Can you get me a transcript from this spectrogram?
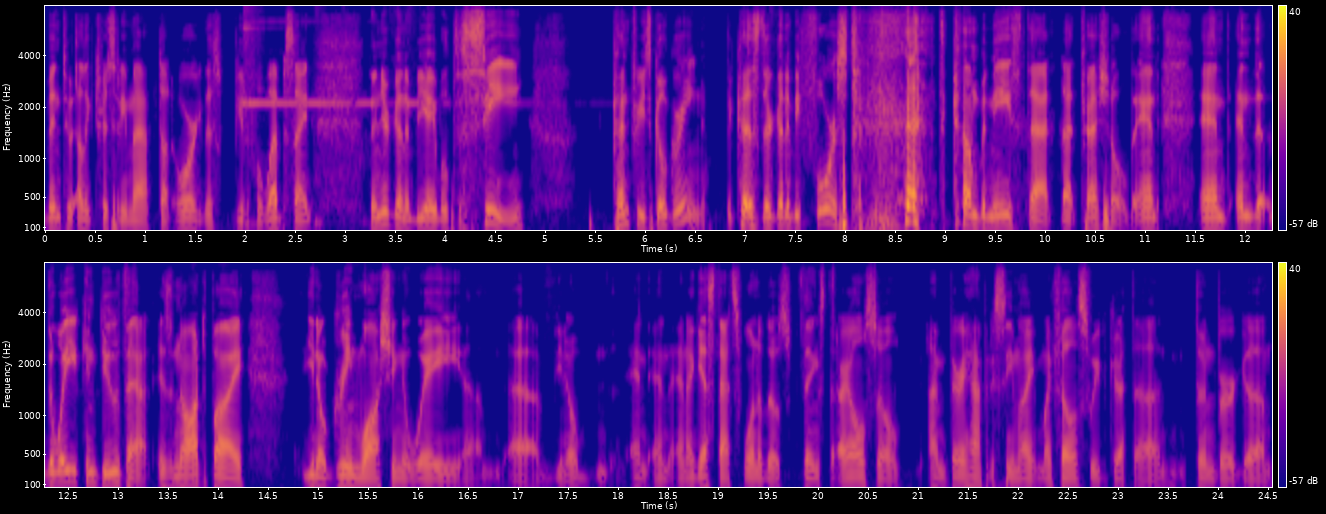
been to electricitymap.org, this beautiful website, then you're going to be able to see countries go green because they're going to be forced to come beneath that that threshold and and and the, the way you can do that is not by you know greenwashing away um, uh, you know and and and i guess that's one of those things that i also i'm very happy to see my my fellow swede greta thunberg um,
